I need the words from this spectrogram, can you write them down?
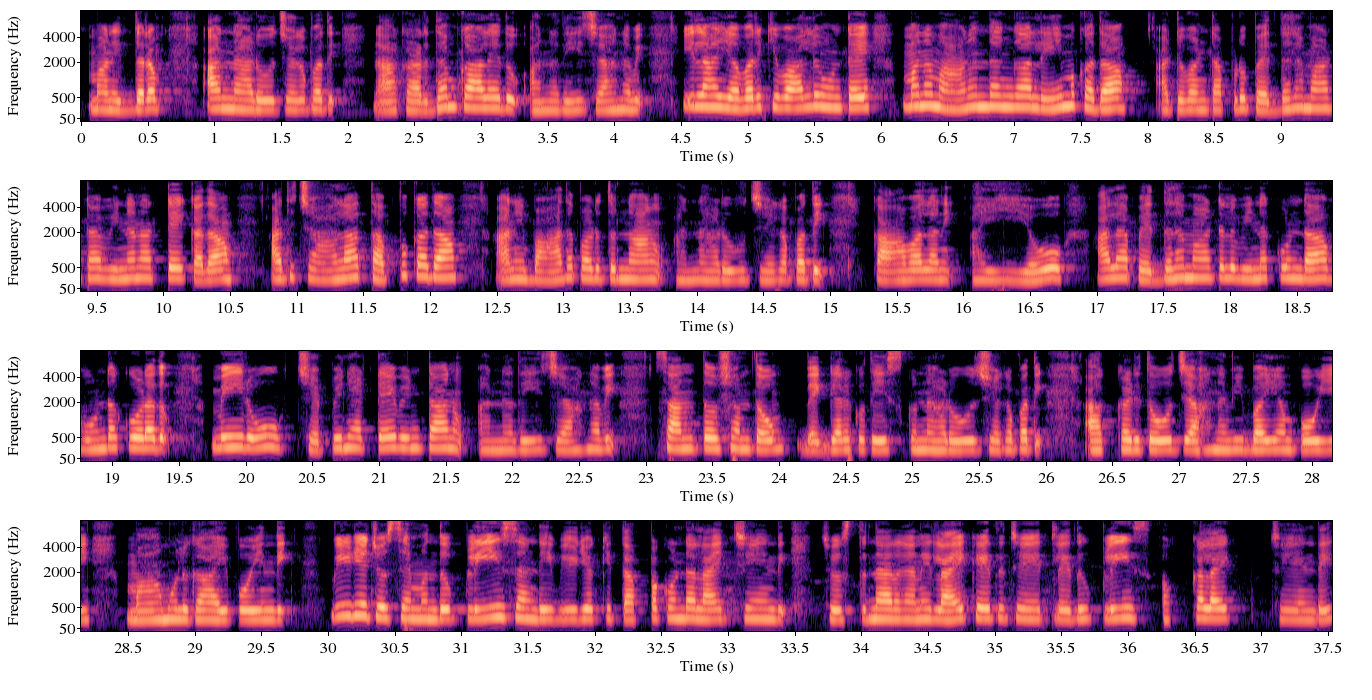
మనిద్దరం అన్నాడు జగపతి. నాకు అర్థం కాలేదు అన్నది జాహ్నవి. ఇలా ఎవరికి వాళ్ళు ఉంటే మనం ఆనందంగా లేము కదా. అటువంటప్పుడు పెద్దల మాట విననట్టే కదా. అది చాలా తప్పు కదా అని బాధపడుతున్నాను అన్నాడు జగపతి. కావాలని అయ్యో అలా పెద్దల మాటలు వినకుండా ఉండకూడదు. మీరు చెప్పినట్టే వింటాను అన్నది జాహ్నవి. సంతోషంతో దగ్గరకు తీసుకున్నాడు జగపతి. అక్కడితో జాహ్నవి భయం పోయి మామూలుగా అయిపోయింది. వీడియో చూసే ముందు ప్లీజ్ అండి వీడియోకి తప్పకుండా లైక్ చేయండి. చూస్తున్నారు కానీ లైక్ అయితే చేయట్లేదు. ప్లీజ్ ఒక్క లైక్ చేయండి.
